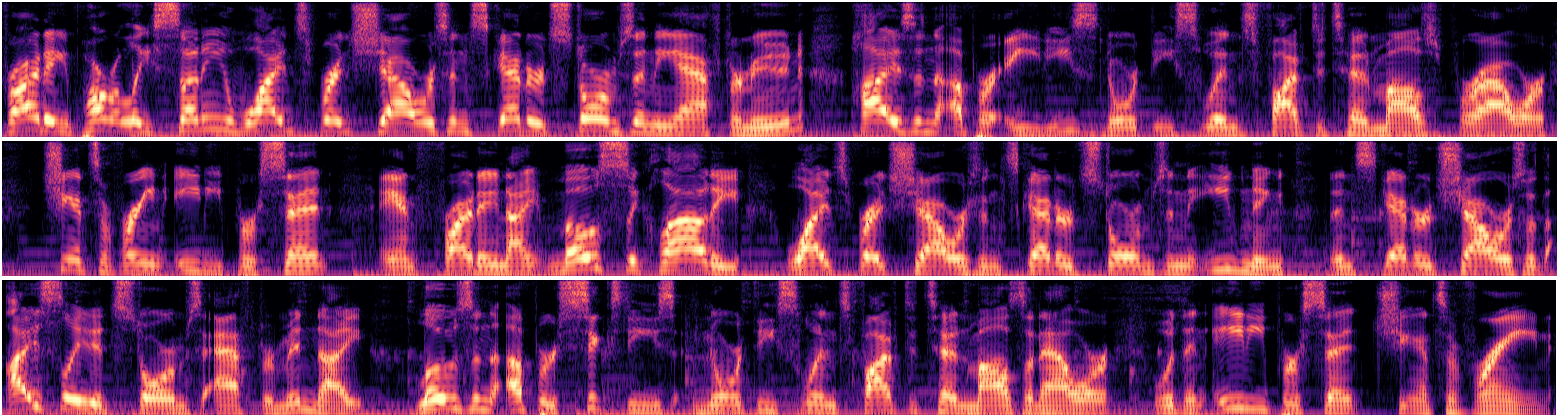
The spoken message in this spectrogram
Friday, partly sunny, widespread showers and scattered storms in the afternoon. Highs in the upper 80s, northeast winds 5 to 10 miles per hour, chance of rain 80%. And Friday night, mostly cloudy, widespread showers and scattered storms in the evening, then scattered showers with isolated storms after midnight. Lows in the upper 60s, northeast winds 5 to 10 miles an hour with an 80% chance of rain.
